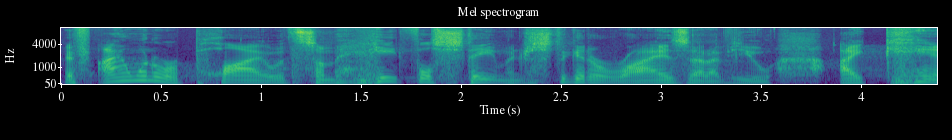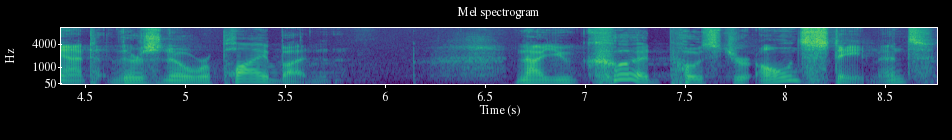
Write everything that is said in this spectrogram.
If I want to reply with some hateful statement just to get a rise out of you, I can't. There's no reply button. Now, you could post your own statement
